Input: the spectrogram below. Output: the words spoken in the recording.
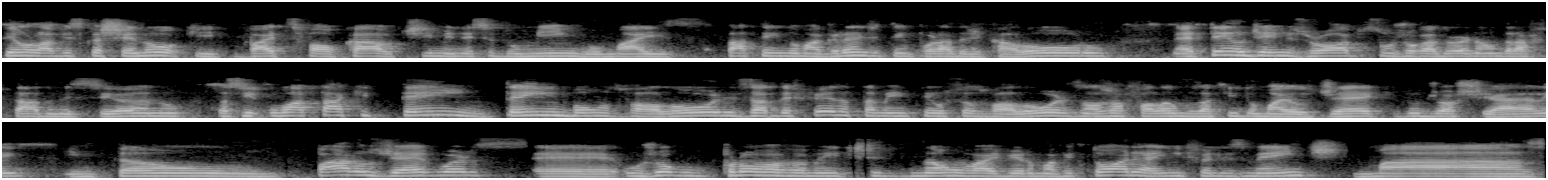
tem o Lavisca Chenot, que vai desfalcar o time nesse domingo, mas está tendo uma grande temporada de calouro. Né? Tem o James Robinson, jogador não draftado nesse ano. Assim, o ataque tem, tem bons valores, a defesa também tem os seus valores. Nós já falamos aqui do Miles Jack, do Josh Allen. Então, para os Jaguars, é, o jogo provavelmente não vai vir uma vitória, infelizmente, mas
